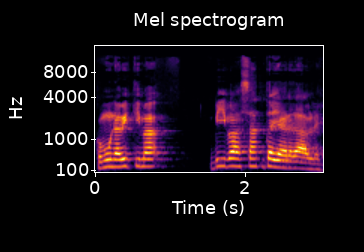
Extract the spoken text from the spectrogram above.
como una víctima viva, santa y agradable.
